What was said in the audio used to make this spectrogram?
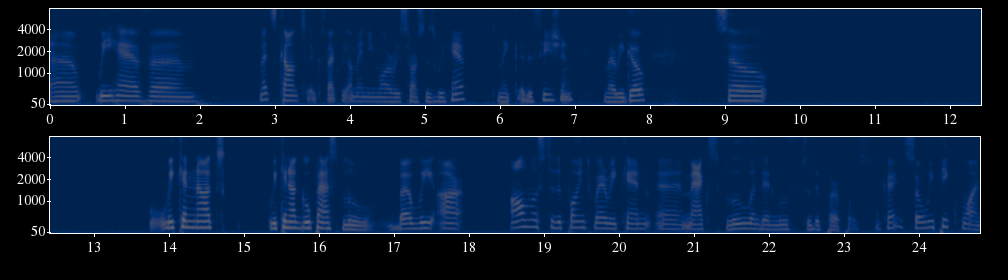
Uh, we have um, let's count exactly how many more resources we have to make a decision. Where we go. So we cannot we cannot go past blue but we are almost to the point where we can uh, max blue and then move to the purples okay? So we pick one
